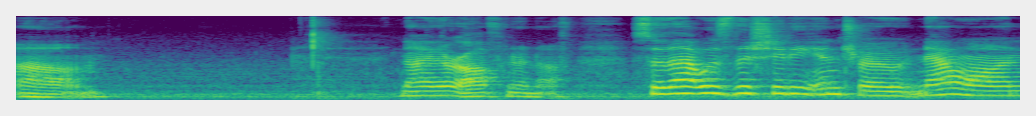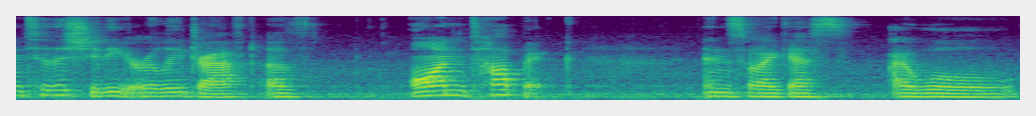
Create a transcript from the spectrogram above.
Um, neither often enough. So that was the shitty intro. Now on to the shitty early draft of On Topic. And so I guess I will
